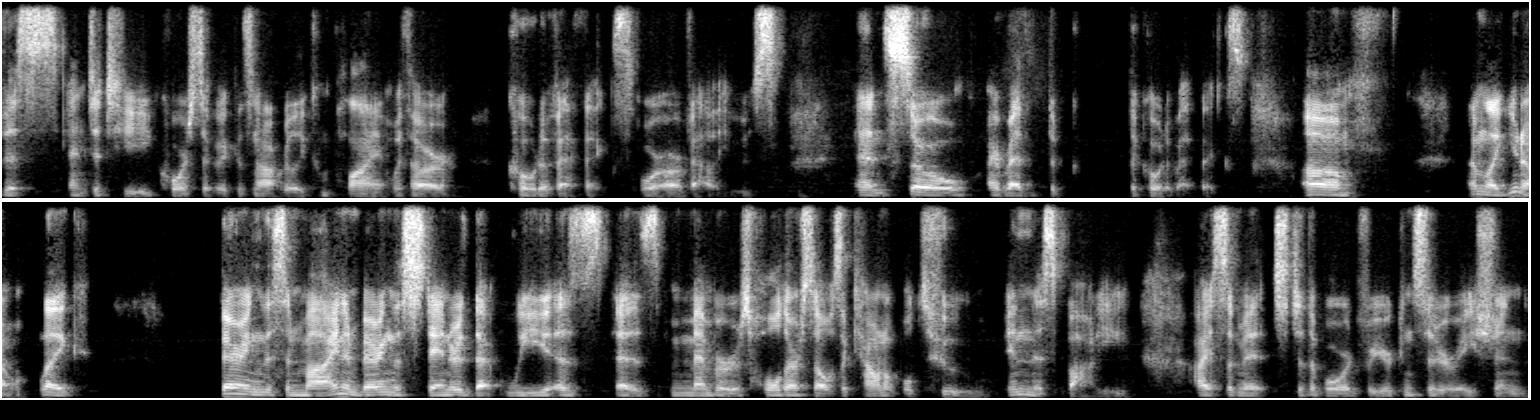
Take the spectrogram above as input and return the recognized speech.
this entity, CoreCivic, is not really compliant with our code of ethics or our values. And so I read the, the code of ethics. Um, I'm like, you know, like bearing this in mind and bearing the standard that we as as members hold ourselves accountable to in this body, I submit to the board for your consideration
